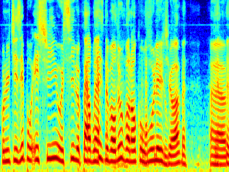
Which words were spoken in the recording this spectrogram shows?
qu'on utilisait pour essuyer aussi le pare-brise devant nous pendant qu'on roulait, tu vois. Euh,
